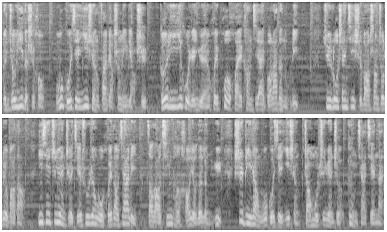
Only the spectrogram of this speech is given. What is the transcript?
本周一的时候，无国界医生发表声明表示，隔离医护人员会破坏抗击埃博拉的努力。据《洛杉矶时报》上周六报道，一些志愿者结束任务回到家里，遭到亲朋好友的冷遇，势必让无国界医生招募志愿者更加艰难。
